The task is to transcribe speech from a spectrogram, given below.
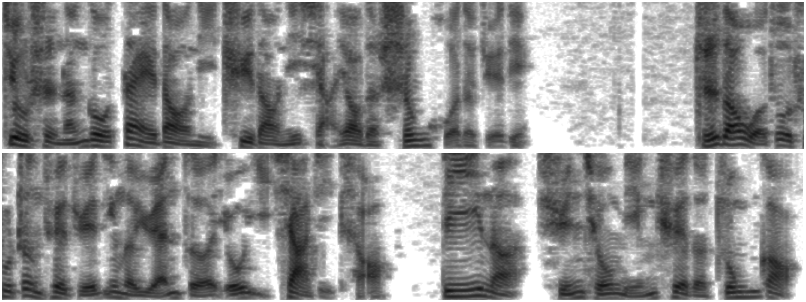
就是能够带到你去到你想要的生活的决定。指导我做出正确决定的原则有以下几条：第一呢，寻求明确的忠告。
